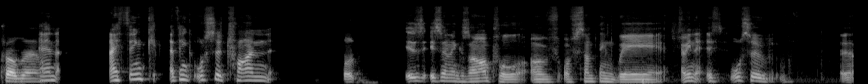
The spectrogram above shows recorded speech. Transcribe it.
Program. And I think I think also Tron is is an example of of something where I mean it's also uh,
